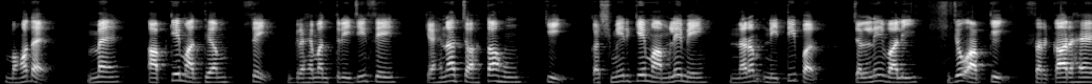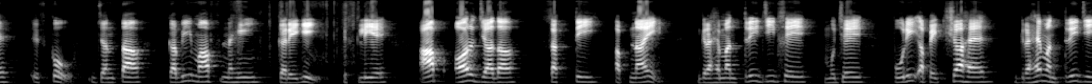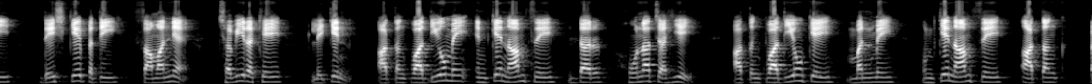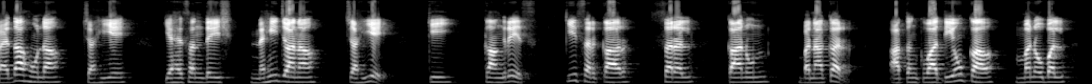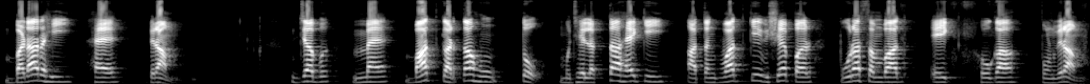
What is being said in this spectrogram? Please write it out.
महोदय, मैं आपके माध्यम से गृह मंत्री जी से कहना चाहता हूँ कि कश्मीर के मामले में नरम नीति पर चलने वाली जो आपकी सरकार है, इसको जनता कभी माफ़ नहीं करेगी। इसलिए आप और ज़्यादा सख्ती अपनाएँ। गृह मंत्री जी से मुझे पूरी अपेक्षा है। गृह मंत्री जी देश के प्रति सामान्य छवि रखे, लेकिन आतंकवादियों में इनके नाम से डर होना चाहिए। आतंकवादियों के मन में उनके नाम से आतंक पैदा होना चाहिए। यह संदेश नहीं जाना चाहिए कि कांग्रेस की सरकार सरल कानून बनाकर आतंकवादियों का मनोबल बढ़ा रही है। विराम। जब मैं बात करता हूँ तो मुझे लगता है कि आतंकवाद के विषय पर पूरा संवाद एक होगा। पूर्ण विराम।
